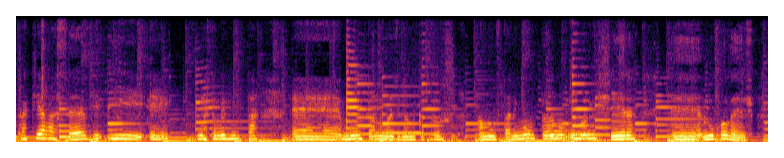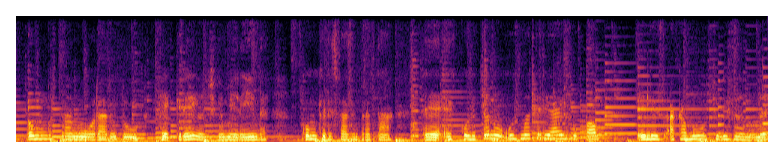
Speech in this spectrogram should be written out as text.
para que ela serve e é, nós também vamos estar é, montando uma dinâmica para os alunos estarem montando uma lixeira é, no colégio. Vamos mostrar no horário do recreio, antiga merenda, como que eles fazem para estar tá, é, é, coletando os materiais do qual eles acabam utilizando, né?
